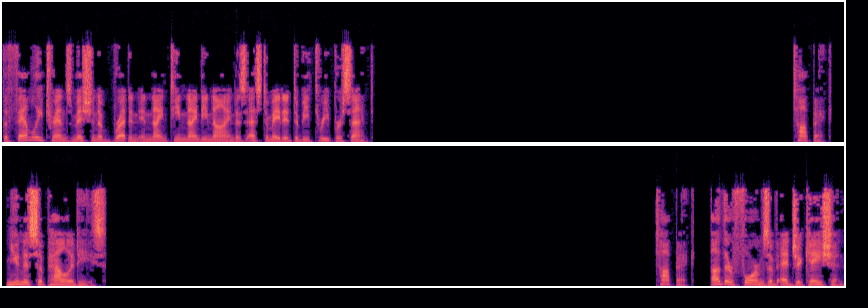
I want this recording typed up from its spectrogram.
The family transmission of Breton in 1999 is estimated to be 3%. Topic: Municipalities. Topic: Other forms of education.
